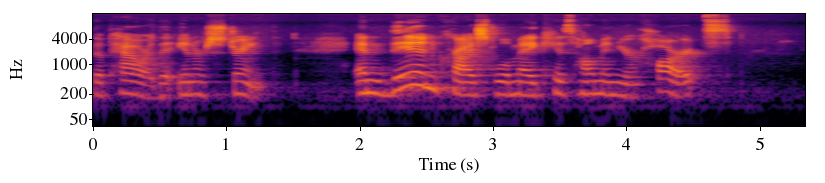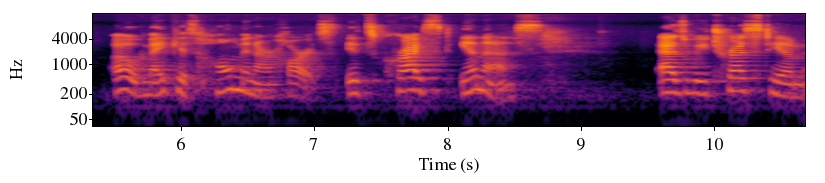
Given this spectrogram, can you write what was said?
the power, the inner strength. And then Christ will make his home in your hearts. Oh, make his home in our hearts. It's Christ in us as we trust him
